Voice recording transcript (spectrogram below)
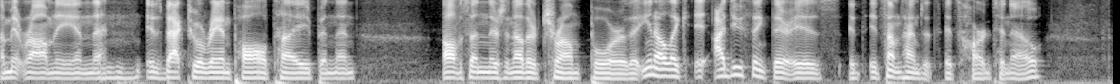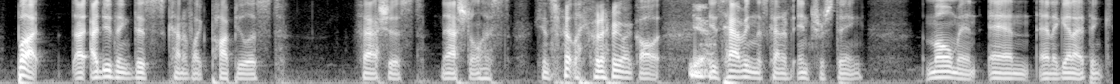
a Mitt Romney and then is back to a Rand Paul type, and then all of a sudden there's another Trump or that you know like it, I do think there is it, it sometimes it's it's hard to know. But I, I, do think this kind of like populist fascist nationalist like whatever you want to call it yeah. is having this kind of interesting moment. And and again I think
